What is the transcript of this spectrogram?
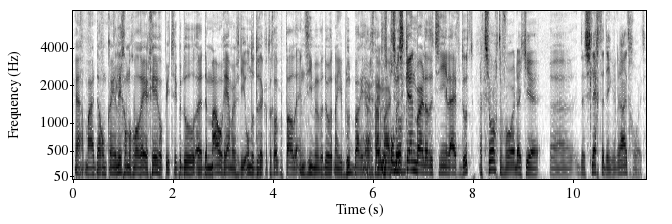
Ja, maar daarom kan je lichaam nog wel reageren op iets. Ik bedoel, eh, de mouwremmers die onderdrukken toch ook bepaalde enzymen... waardoor het naar je bloedbarrière gaat. maar dus het zorgt- onmiskenbaar dat het iets in je lijf doet. Het zorgt ervoor dat je eh, de slechte dingen eruit gooit.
